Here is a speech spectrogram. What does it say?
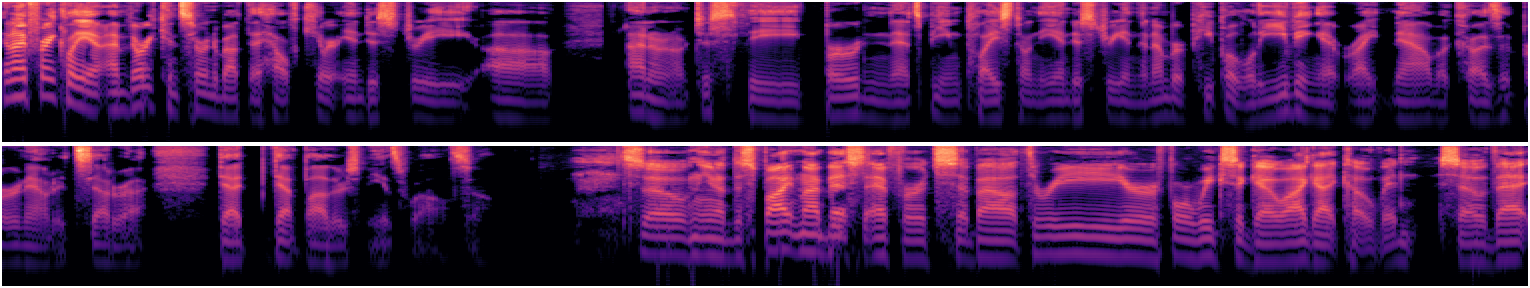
and I frankly I'm very concerned about the healthcare industry uh, I don't know, just the burden that's being placed on the industry and the number of people leaving it right now because of burnout, et cetera, that that bothers me as well. So. So, you know, despite my best efforts, about three or four weeks ago, I got COVID. So that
